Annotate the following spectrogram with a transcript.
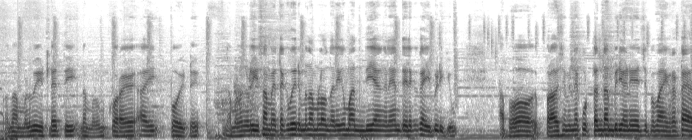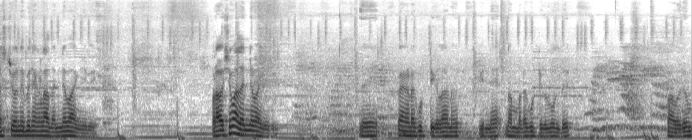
അപ്പോൾ നമ്മൾ വീട്ടിലെത്തി. നമ്മളും കുറേ ആയി പോയിട്ട് നമ്മളിങ്ങോട്ട് ഈ സമയത്തൊക്കെ വരുമ്പോൾ നമ്മൾ ഒന്നല്ലെങ്കിൽ മന്തി അങ്ങനെ എന്തെങ്കിലുമൊക്കെ കൈ പിടിക്കും. അപ്പോൾ ഇപ്രാവശ്യം പിന്നെ കുട്ടൻ ദം ബിരിയാണി കഴിച്ചപ്പോൾ ഭയങ്കര ടേസ്റ്റ് വന്നപ്പോൾ ഞങ്ങൾ അതന്നെ വാങ്ങിയത്. ഇപ്രാവശ്യം അതന്നെ വാങ്ങിയത്. ഇത് ഞങ്ങളുടെ കുട്ടികളാണ്. പിന്നെ നമ്മുടെ കുട്ടികളുണ്ട്. അപ്പോൾ അവരും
